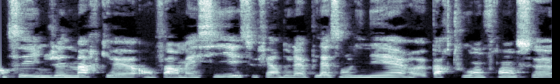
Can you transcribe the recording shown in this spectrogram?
lancer une jeune marque euh, en pharmacie et se faire de la place en linéaire euh, partout en France euh,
